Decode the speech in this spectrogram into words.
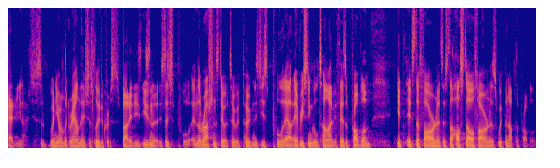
And you know, just sort of, when you're on the ground there, it's just ludicrous. But it is, isn't it? It's just pull, and the Russians do it too with Putin. Is just pull it out every single time. If there's a problem, it, it's the foreigners, it's the hostile foreigners whipping up the problem.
